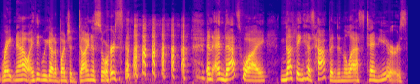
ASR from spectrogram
right now, I think we got a bunch of dinosaurs. and and that's why nothing has happened in the last 10 years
